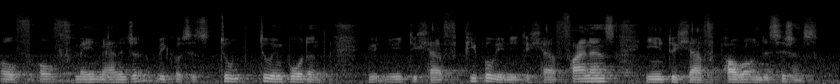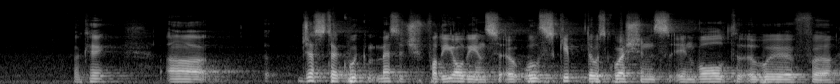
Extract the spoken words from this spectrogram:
of, of main manager because it's too, too important. You need to have people, you need to have finance, you need to have power on decisions. Okay. Uh, just a quick message for the audience. Uh, we'll skip those questions involved with uh,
